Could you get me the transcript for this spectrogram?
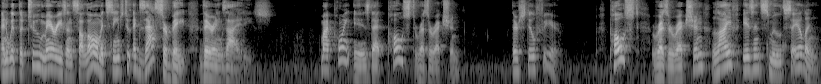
and with the two Marys and Salome, it seems to exacerbate their anxieties. My point is that post resurrection, there's still fear. Post resurrection, life isn't smooth sailing.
